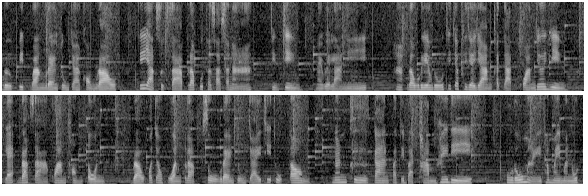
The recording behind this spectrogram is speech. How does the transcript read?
หรือปิดบังแรงจูงใจของเรา ที่อยากศึกษาพระพุทธศาสนา จริงๆ ในเวลานี้ หากเราเรียนรู้ที่จะพยายามขจัดความเย่อหยิ่ง และรักษาความถ่อมตน เราก็จะหวนกลับสู่แรงจูงใจที่ถูกต้อง นั่นคือการปฏิบัติธรรมให้ดีคุณรู้ไหมทำไมมนุษย์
